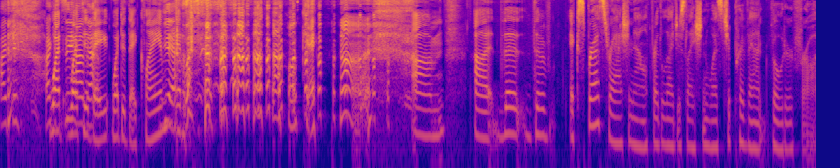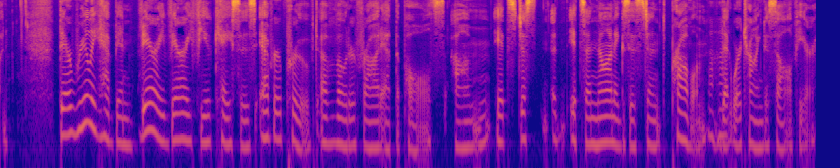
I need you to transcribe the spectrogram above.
I think. I what what did that... they What did they claim? Yes. okay. um, uh, the the express rationale for the legislation was to prevent voter fraud. There really have been very, very few cases ever proved of voter fraud at the polls. Um, it's just it's a non-existent problem mm-hmm. that we're trying to solve here.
